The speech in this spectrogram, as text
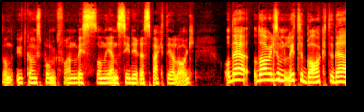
sånn, utgangspunkt for en viss sånn gjensidig respektdialog. Og, det, og da er vi liksom litt tilbake til det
